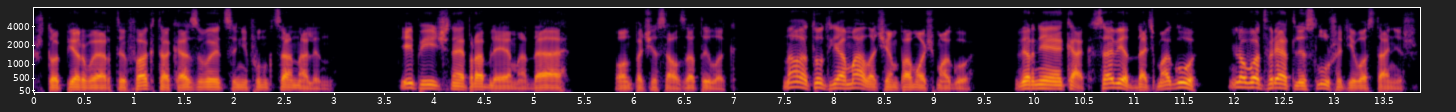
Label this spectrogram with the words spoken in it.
что первый артефакт оказывается нефункционален. «Типичная проблема, да», — он почесал затылок. «Но тут я мало чем помочь могу. Вернее, как, совет дать могу, но вот вряд ли слушать его станешь».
